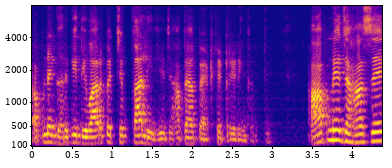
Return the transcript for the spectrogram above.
अपने घर की दीवार पे चिपका लीजिए, जहाँ पे आप बैठ के ट्रेडिंग करते हैं। आपने जहाँ से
